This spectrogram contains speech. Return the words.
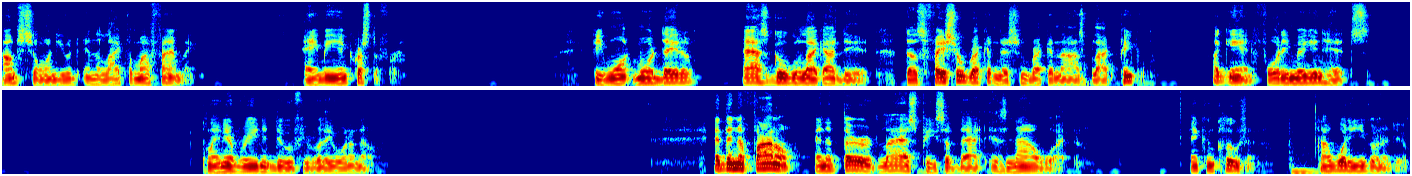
I'm showing you in the life of my family, Amy and Christopher. If you want more data, Ask Google like I did. Does facial recognition recognize black people? Again, 40 million hits. Plenty of reading to do if you really want to know. And then the final and the third last piece of that is now what? In conclusion, now what are you going to do?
